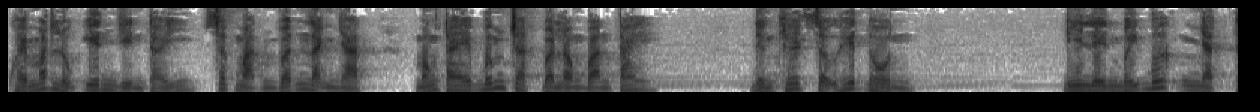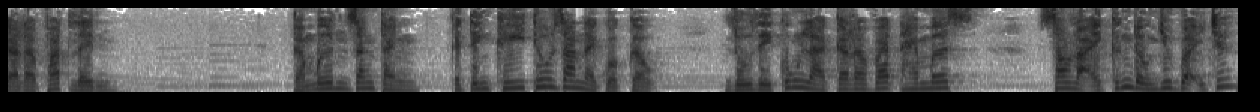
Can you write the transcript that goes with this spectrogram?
Khóe mắt Lục Yên nhìn thấy, Sắc mặt vẫn lạnh nhạt, Móng tay bấm chặt vào lòng bàn tay. Đừng khiết sợ hết hồn. Đi lên mấy bước nhặt caravat lên. Cảm ơn Giang Thành, Cái tính khí thiếu gian này của cậu. Dù gì cũng là caravat Hammers Sao lại cứng đầu như vậy chứ?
